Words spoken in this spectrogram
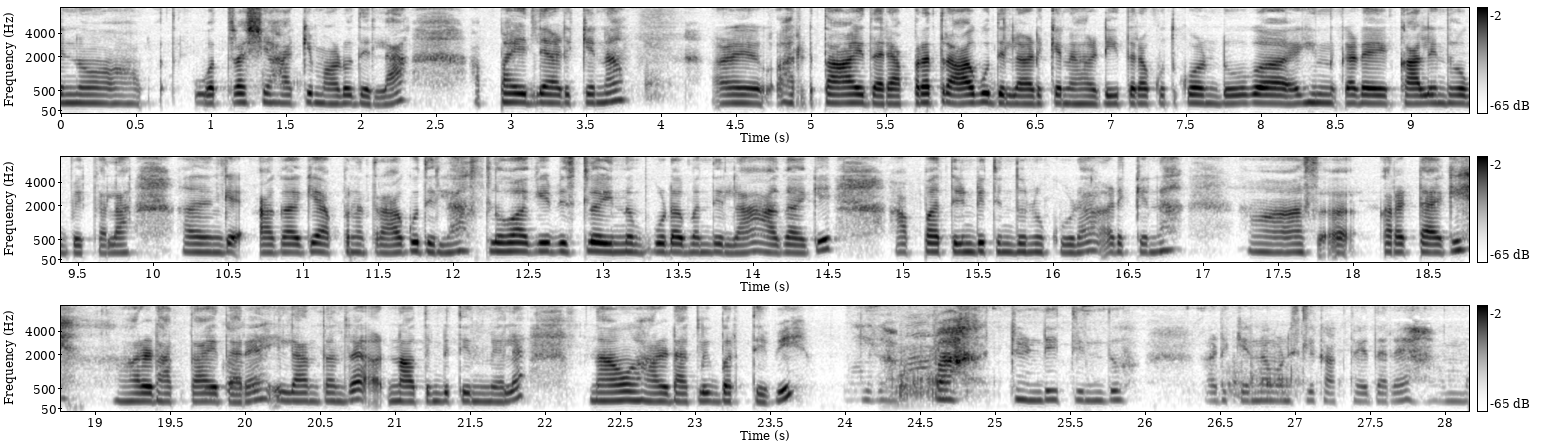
ಏನು ಒತ್ತರಾಶಿ ಹಾಕಿ ಮಾಡೋದಿಲ್ಲ. ಅಪ್ಪ ಇಲ್ಲಿ ಅಡಿಕೆನ ಹರಡ್ತಾ ಇದ್ದಾರೆ. ಅಪ್ಪನ ಹತ್ರ ಆಗೋದಿಲ್ಲ ಅಡಿಕೆನ ಹರಡಿ, ಈ ಥರ ಕುತ್ಕೊಂಡು ಹಿಂದ್ಗಡೆ ಕಾಲಿಂದ ಹೋಗಬೇಕಲ್ಲ. ಹಾಗೆ, ಹಾಗಾಗಿ ಅಪ್ಪನ ಹತ್ರ ಆಗೋದಿಲ್ಲ. ಸ್ಲೋ ಆಗಿ ಬಿಸಿಲು ಇನ್ನೂ ಕೂಡ ಬಂದಿಲ್ಲ. ಹಾಗಾಗಿ ಅಪ್ಪ ತಿಂಡಿ ತಿಂದೂ ಕೂಡ ಅಡಿಕೆನ ಕರೆಕ್ಟಾಗಿ ಹರಡು ಹಾಕ್ತಾ ಇದ್ದಾರೆ. ಇಲ್ಲ ಅಂತಂದರೆ ನಾವು ತಿಂಡಿ ತಿಂದಮೇಲೆ ನಾವು ಹಾರ್ಡ್ ಹಾಕ್ಲಿಕ್ಕೆ ಬರ್ತೀವಿ. ಈಗ ಅಪ್ಪ ತಿಂಡಿ ತಿಂದು ಅಡಿಕೆನ ಒಣಸ್ಲಿಕ್ಕೆ ಹಾಕ್ತಾ ಇದ್ದಾರೆ. ಅಮ್ಮ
